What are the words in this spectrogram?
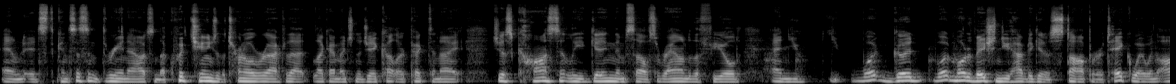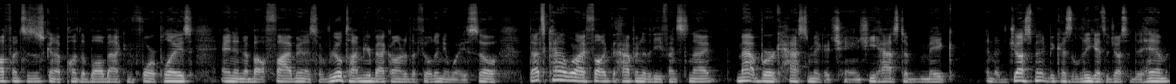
and it's consistent three and outs and the quick change of the turnover after that like i mentioned the jay cutler pick tonight just constantly getting themselves around to the field and you, what good what motivation do you have to get a stop or a takeaway when the offense is just going to punt the ball back in four plays and in about five minutes of real time you're back onto the field anyway? So that's kind of what i felt like that happened to the defense tonight. Matt burke has to make a change. He has to make an adjustment because the league has adjusted to him.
